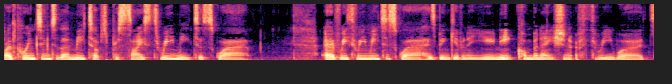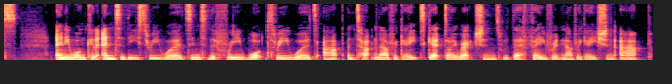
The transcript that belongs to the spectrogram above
by pointing to their meetup's precise 3 metre square. Every 3 metre square has been given a unique combination of three words. Anyone can enter these three words into the free What Three Words app and tap Navigate to get directions with their favourite navigation app.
